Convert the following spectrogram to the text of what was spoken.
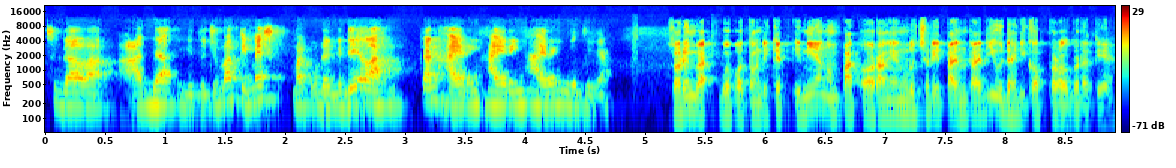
segala ada gitu. Cuma timnya udah gede lah kan hiring hiring hiring gitu ya. Sorry Mbak, gue potong dikit. Ini yang empat orang yang lu ceritain tadi udah di koprol berarti ya?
